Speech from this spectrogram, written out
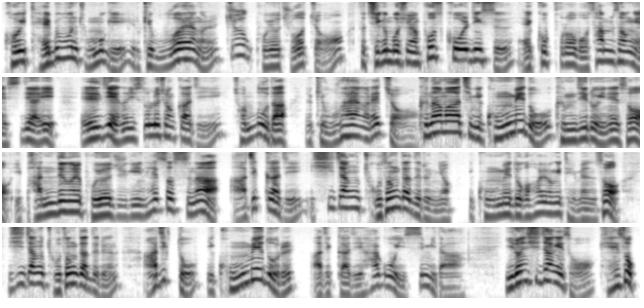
거의 대부분 종목이 이렇게 우하향을 쭉 보여주었죠. 그래서 지금 보시면 포스코홀딩스, 에코프로, 뭐 삼성, SDI, LG 에너지 솔루션까지 전부 다 이렇게 우하향을 했죠. 그나마 지금 이 공매도 금지로 인해서 이 반등을 보여주긴 했었으나 아직까지 이 시장 조성자들은요, 이 공매도가 허용이 되면서 이 시장 조성자들은 아직도 이 공매도를 아직까지 하고 있습니다. 이런 시장에서 계속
